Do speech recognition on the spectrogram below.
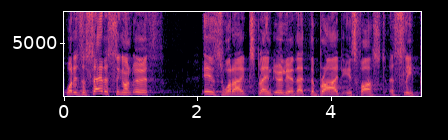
what is the saddest thing on earth is what I explained earlier that the bride is fast asleep,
